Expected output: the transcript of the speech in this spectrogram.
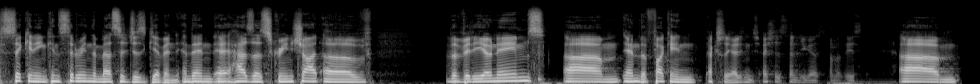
sickening considering the messages given. And then it has a screenshot of the video names um, and the fucking. Actually, I didn't. I should send you guys some of these. Um,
